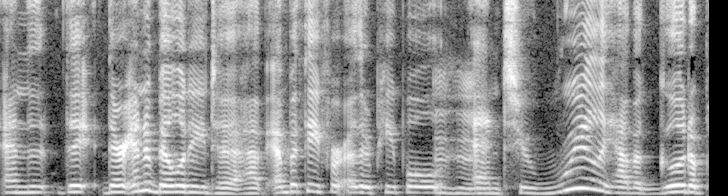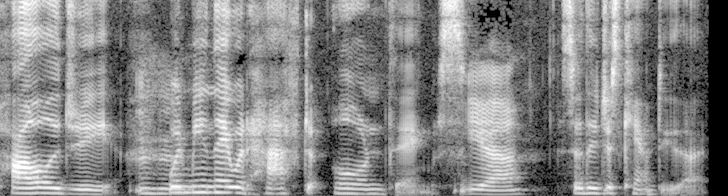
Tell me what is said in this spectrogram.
and the, the, their inability to have empathy for other people mm-hmm. and to really have a good apology mm-hmm. would mean they would have to own things. Yeah. So they just can't do that.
